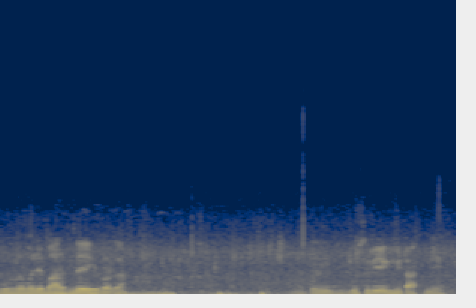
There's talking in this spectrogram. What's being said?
पूर्ण म्हणजे भाजले ही बघा. आता दुसरी एक ही टाकली आहे.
